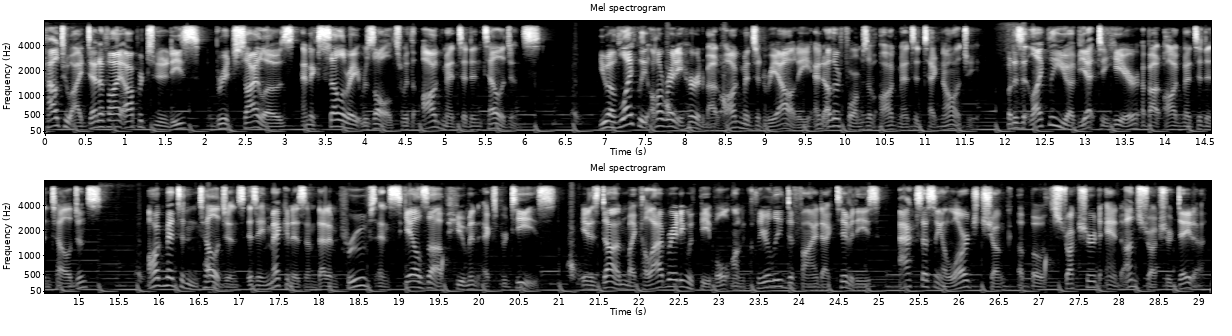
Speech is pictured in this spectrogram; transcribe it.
How to identify opportunities, bridge silos, and accelerate results with augmented intelligence. You have likely already heard about augmented reality and other forms of augmented technology. But is it likely you have yet to hear about augmented intelligence? Augmented intelligence is a mechanism that improves and scales up human expertise. It is done by collaborating with people on clearly defined activities, accessing a large chunk of both structured and unstructured data.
